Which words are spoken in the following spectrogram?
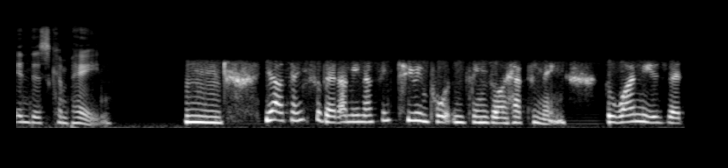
in this campaign? Mm. Yeah, thanks for that. I mean, I think two important things are happening. The one is that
